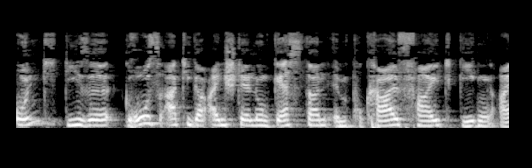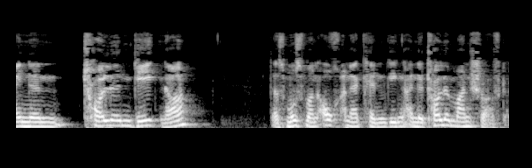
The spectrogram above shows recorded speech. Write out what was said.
und diese großartige Einstellung gestern im Pokalfight gegen einen tollen Gegner, das muss man auch anerkennen, gegen eine tolle Mannschaft.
